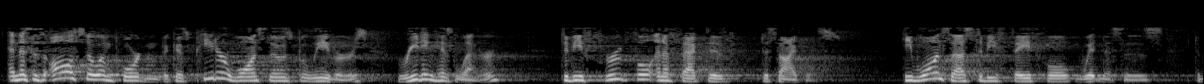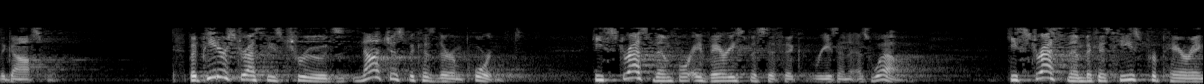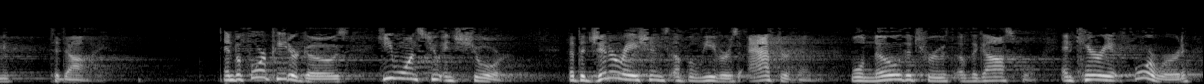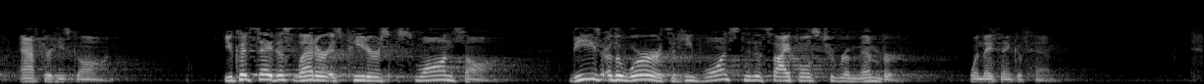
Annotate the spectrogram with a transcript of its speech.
And this is also important because Peter wants those believers reading his letter to be fruitful and effective disciples. He wants us to be faithful witnesses to the gospel. But Peter stressed these truths not just because they're important. He stressed them for a very specific reason as well. He stressed them because he's preparing to die. And before Peter goes, he wants to ensure that the generations of believers after him will know the truth of the gospel and carry it forward after he's gone. You could say this letter is Peter's swan song these are the words that he wants the disciples to remember when they think of him.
